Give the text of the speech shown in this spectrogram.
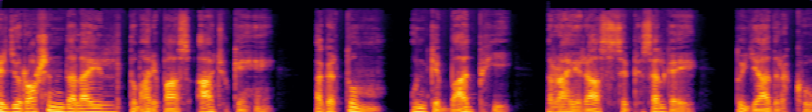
फिर जो रोशन दलाइल तुम्हारे पास आ चुके हैं, अगर तुम उनके बाद भी राह रास्त से फिसल गए तो याद रखो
